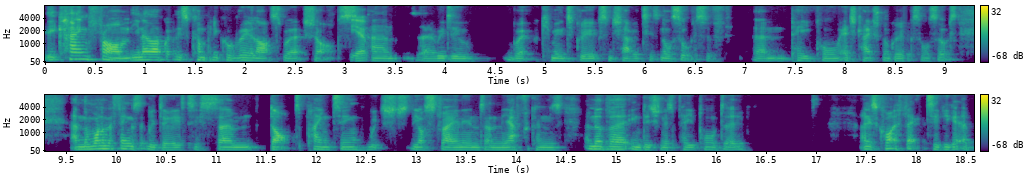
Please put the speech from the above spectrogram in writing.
it came from you know i've got this company called real arts workshops yep. and uh, we do work with community groups and charities and all sorts of um, people, educational groups, all sorts. And then one of the things that we do is this um, dot painting, which the Australians and the Africans and other Indigenous people do. And it's quite effective. You get a,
